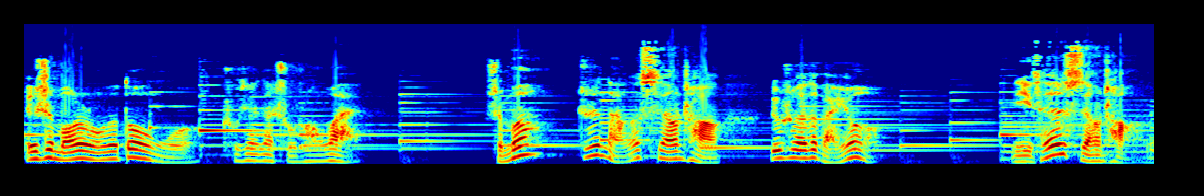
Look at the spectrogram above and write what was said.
一只毛茸茸的动物出现在橱窗外。什么？这是哪个饲养场溜出来的白鼬？你才是饲养场的，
